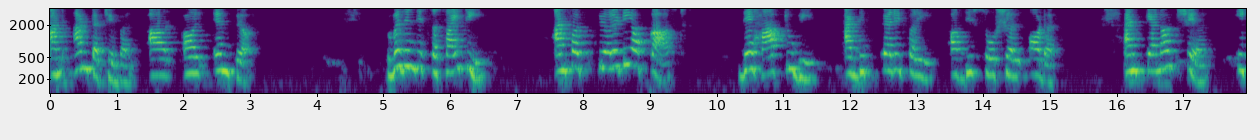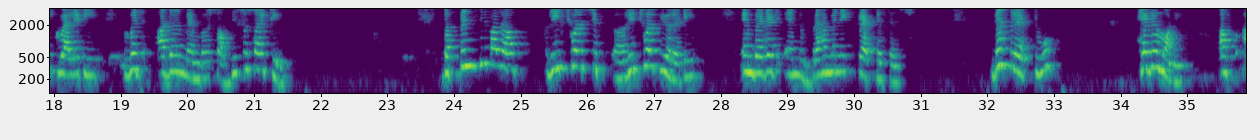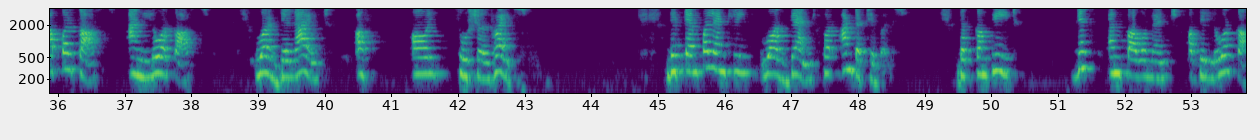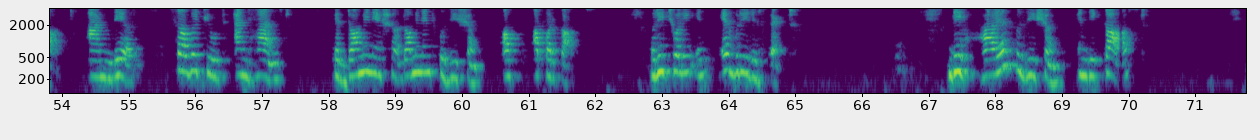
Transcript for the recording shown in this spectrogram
and untouchable are all impure. Within the society, and for purity of caste, they have to be at the periphery of the social order and cannot share equality with other members of the society. The principle of ritual, uh, ritual purity embedded in Brahmanic practices. This led to hegemony of upper castes and lower castes were denied of all social rights. The temple entry was banned for untouchables. The complete disempowerment of the lower caste and their servitude enhanced the domination, dominant position of upper castes, ritually in every respect. The higher positions in the caste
